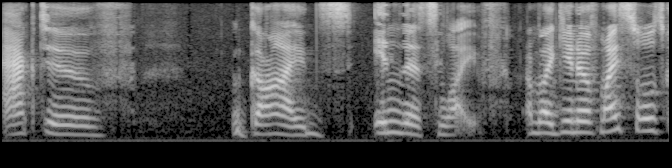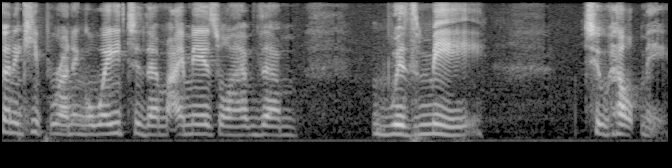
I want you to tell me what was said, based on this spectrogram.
active guides in this life. I'm like, you know, if my soul's going to keep running away to them, I may as well have them with me to help me.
